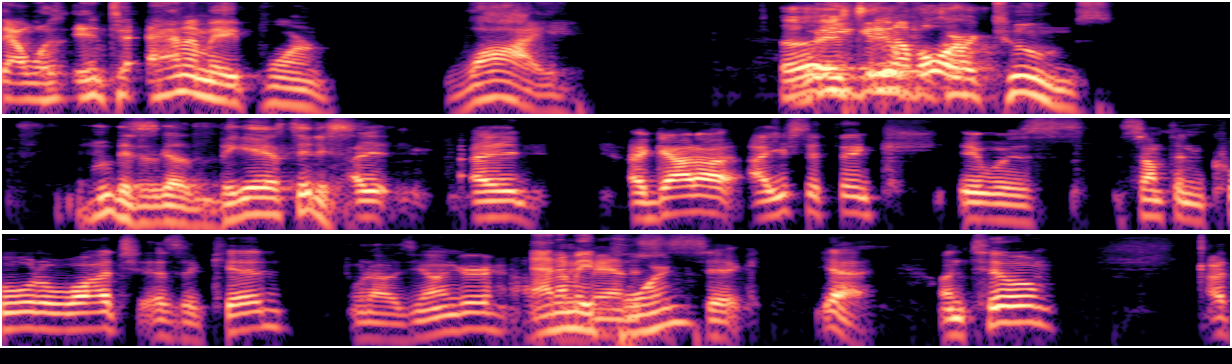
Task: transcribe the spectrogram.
that was into anime porn. Why? Uh, What are you getting still off of cartoons? Them bitches got big ass titties. I I I got out. I used to think it was something cool to watch as a kid when I was younger. I was Anime "Man, this porn? sick. Yeah, until I,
